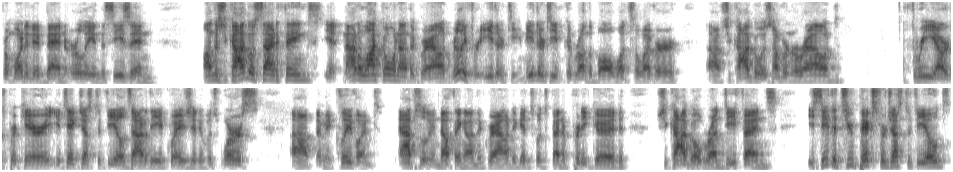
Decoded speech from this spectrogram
from what it had been early in the season. On the Chicago side of things, not a lot going on the ground really for either team. Neither team could run the ball whatsoever. Uh, Chicago was hovering around three yards per carry. You take Justin Fields out of the equation, it was worse. Uh, I mean, Cleveland, absolutely nothing on the ground against what's been a pretty good Chicago run defense. You see the two picks for Justin Fields.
